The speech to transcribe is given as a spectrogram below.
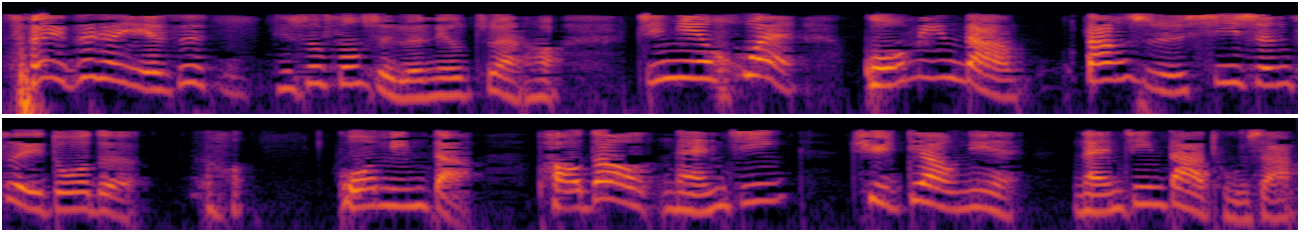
所以这个也是你说风水轮流转哈。今天换国民党，当时牺牲最多的 国民党跑到南京去悼念南京大屠杀，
